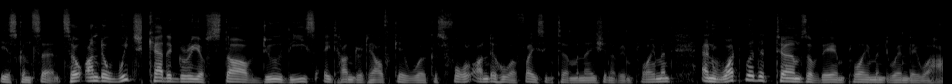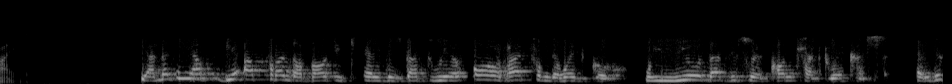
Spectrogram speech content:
is concerned. So, under which category of staff do these 800 healthcare workers fall under, who are facing termination of employment? And what were the terms of their employment when they were hired? Yeah, let me up, be upfront about it, Elvis. That we are all right from the word go we knew that these were contract workers. And this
